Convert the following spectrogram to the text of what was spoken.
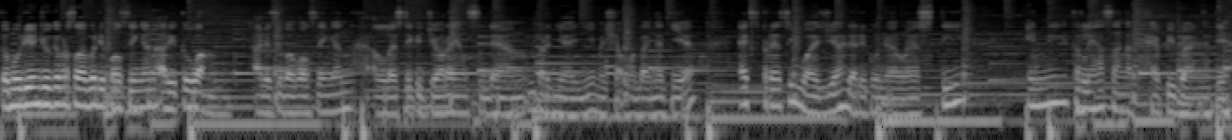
Kemudian juga persahabat di postingan Ari Tuang Ada sebuah postingan Lesti Kejora yang sedang bernyanyi Masya Allah banget ya Ekspresi wajah dari Bunda Lesti Ini terlihat sangat happy banget ya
